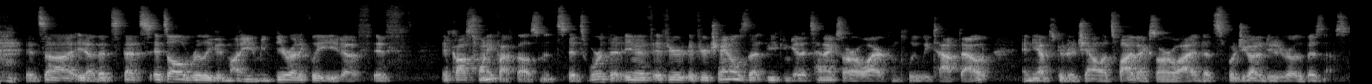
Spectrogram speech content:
it's uh you know that's that's it's all really good money. I mean, theoretically, you know, if, if it costs twenty five thousand, it's it's worth it. You know, if, if your if your channels that you can get a ten x ROI are completely tapped out, and you have to go to a channel that's five x ROI, that's what you got to do to grow the business.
